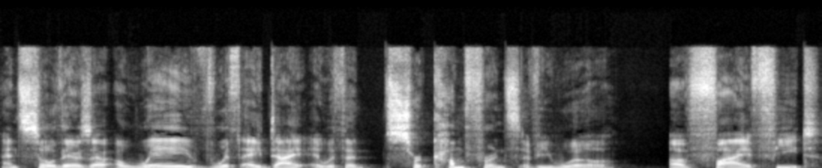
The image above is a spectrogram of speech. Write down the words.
And so there's a, a wave with a di- with a circumference, if you will, of five feet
